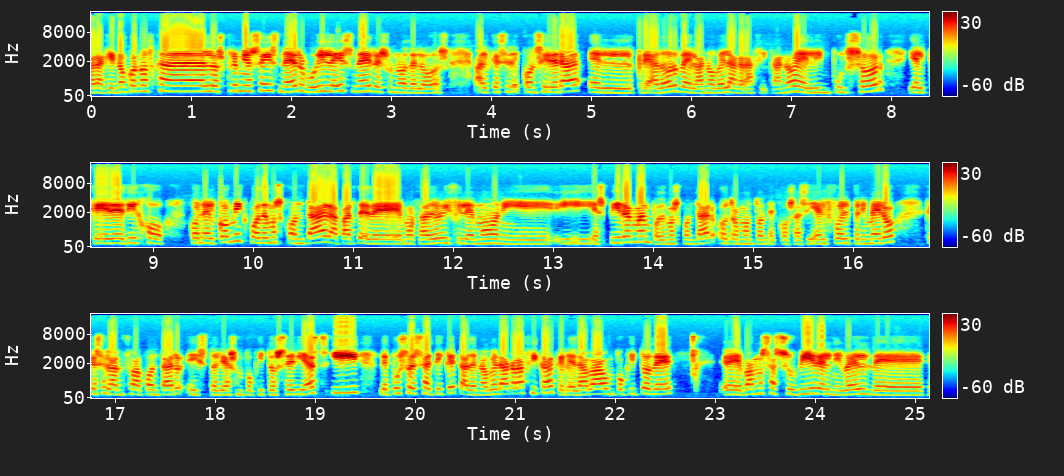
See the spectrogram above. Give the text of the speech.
para quien no conozca los premios Eisner, Will Eisner es uno de los al que se le considera el creador de la novela gráfica, ¿no? El impulsor y el que dijo, con el cómic podemos contar, aparte de Mortadelo y Filemón y, y Spiderman, podemos contar otro montón de cosas. Y él fue el primero que se lanzó a contar historias un poquito serias y le puso esa etiqueta de novela gráfica que le daba un poquito de eh, vamos a subir el nivel de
